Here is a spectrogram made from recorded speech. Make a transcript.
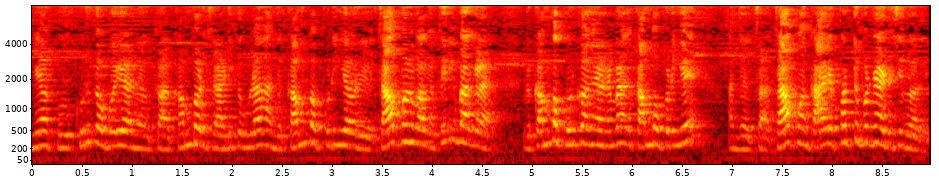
ஏன் கு குறுக்க போய் அந்த க கம்பை அடிக்கக்குள்ள அந்த கம்பை பிடிங்கி அவர் தாப்பன்னு பார்க்க திரும்பி பார்க்கல. ஒரு கம்பை குறுக்க வந்து அந்த கம்பை பிடிங்கி அந்த தாப்பம் காயை பட்டு பட்டு அடிச்சிடுவார்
